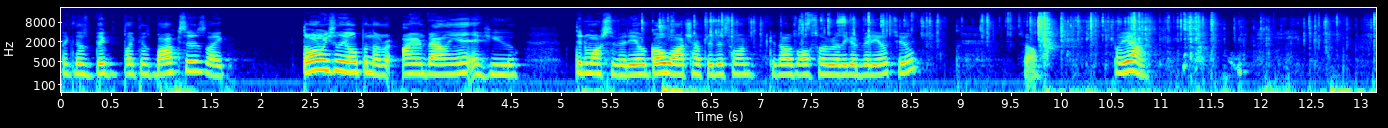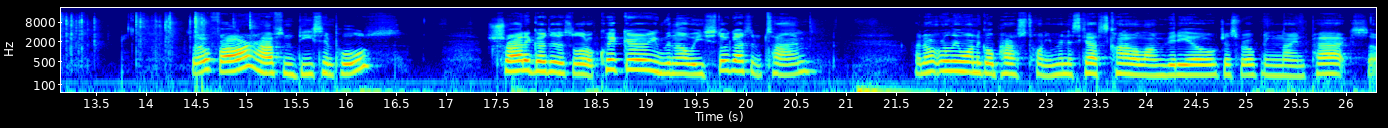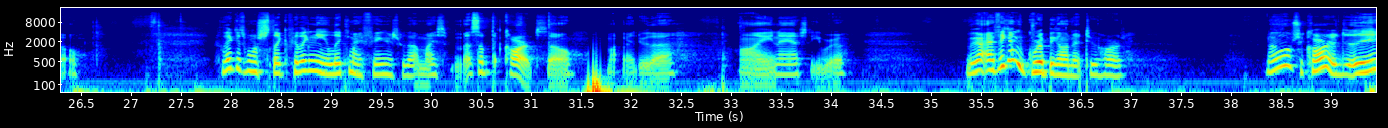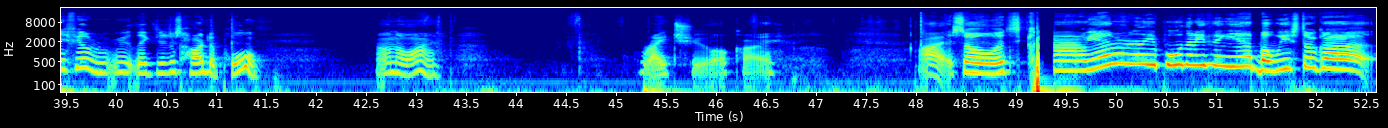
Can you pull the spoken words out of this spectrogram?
like those big, like those boxes. Like, don't recently open the Iron Valiant. If you didn't watch the video, go watch after this one because that was also a really good video too. So, but yeah. So far, I have some decent pulls. Try to go through this a little quicker, even though we still got some time. I don't really want to go past 20 minutes, guys. It's kind of a long video just for opening 9 packs, so... I feel like it's more slick. I feel like I need to lick my fingers without my mess up the card, so I'm not gonna do that. I ain't nasty, bro. I think I'm gripping on it too hard. No, it's a card. They feel like they're just hard to pull. I don't know why. Raichu, okay. Alright, so it's uh, we haven't really pulled anything yet, but we still got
